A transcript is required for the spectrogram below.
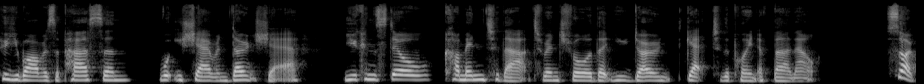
who you are as a person, what you share and don't share, you can still come into that to ensure that you don't get to the point of burnout. So,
